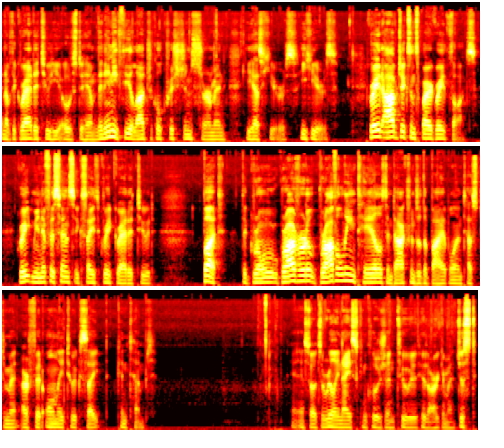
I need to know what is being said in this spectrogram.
and of the gratitude he owes to him than any theological Christian sermon he has hears he hears. Great objects inspire great thoughts. Great munificence excites great gratitude. But the gro- grovel- groveling tales and doctrines of the Bible and Testament are fit only to excite contempt. And so it's a really nice conclusion to his argument. Just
